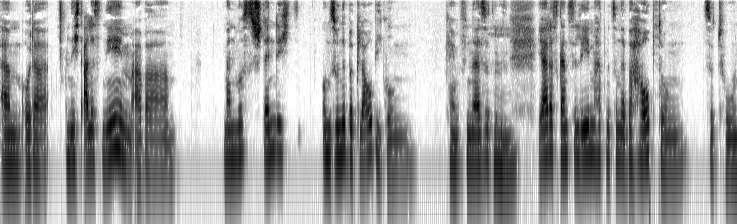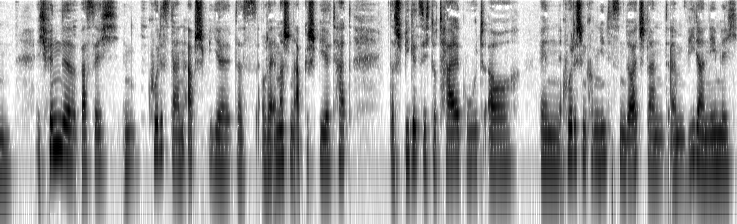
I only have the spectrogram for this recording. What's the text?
ähm, oder nicht alles nehmen, aber man muss ständig um so eine Beglaubigung kämpfen. Also mhm. ja, das ganze Leben hat mit so einer Behauptung zu tun. Ich finde, was sich in Kurdistan abspielt, das oder immer schon abgespielt hat, das spiegelt sich total gut auch in kurdischen Communities in Deutschland ähm, wieder, nämlich,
